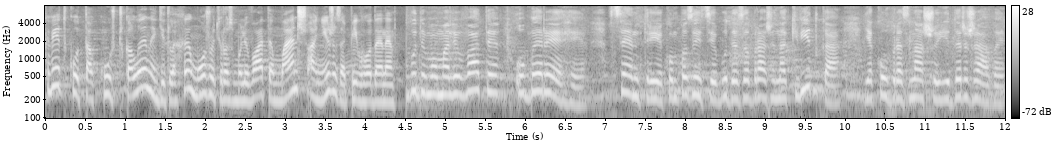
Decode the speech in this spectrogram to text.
Квітку та кущ калини дітлахи можуть розмалювати менш аніж за півгодини. Будемо малювати обереги. В центрі композиції буде зображена квітка як образ нашої держави.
